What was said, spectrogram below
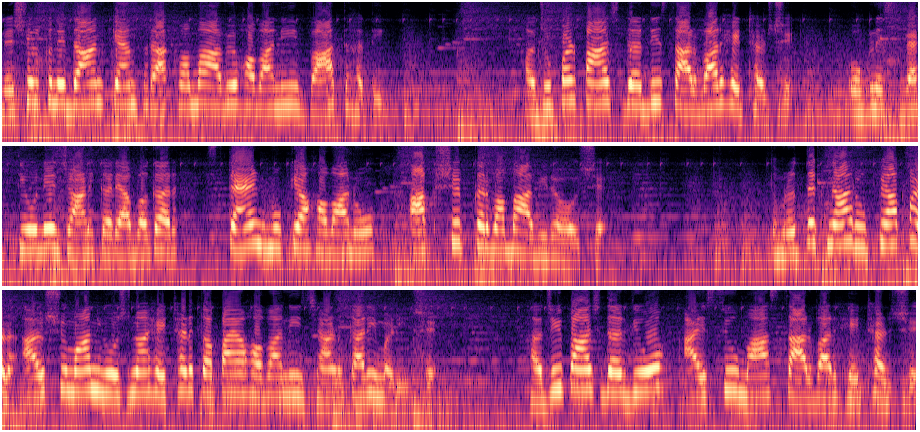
નિઃશુલ્ક નિદાન કેમ્પ રાખવામાં આવ્યો હોવાની વાત હતી. હજુ પણ પાંચ દર્દી સારવાર હેઠળ છે. ઓગણીસ વ્યક્તિઓને જાણ કર્યા વગર સ્ટેન્ડ મૂક્યા હોવાનો આક્ષેપ કરવામાં આવી રહ્યો છે. તો મૃતકના રૂપિયા પણ આયુષ્યમાન યોજના હેઠળ કપાયા હોવાની જાણકારી મળી છે. હજી પાંચ દર્દીઓ આઈસીયુમાં સારવાર હેઠળ છે.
